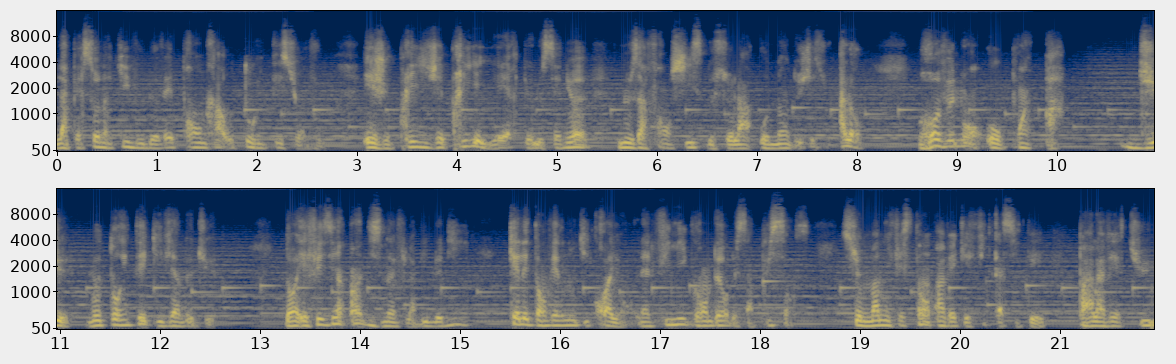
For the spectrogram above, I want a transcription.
la personne à qui vous devez prendra autorité sur vous. Et je prie, j'ai prié hier que le Seigneur nous affranchisse de cela au nom de Jésus. Alors, revenons au point A. Dieu, l'autorité qui vient de Dieu. Dans Éphésiens 1, 19, la Bible dit Quelle est envers nous qui croyons? L'infinie grandeur de sa puissance, se manifestant avec efficacité par la vertu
